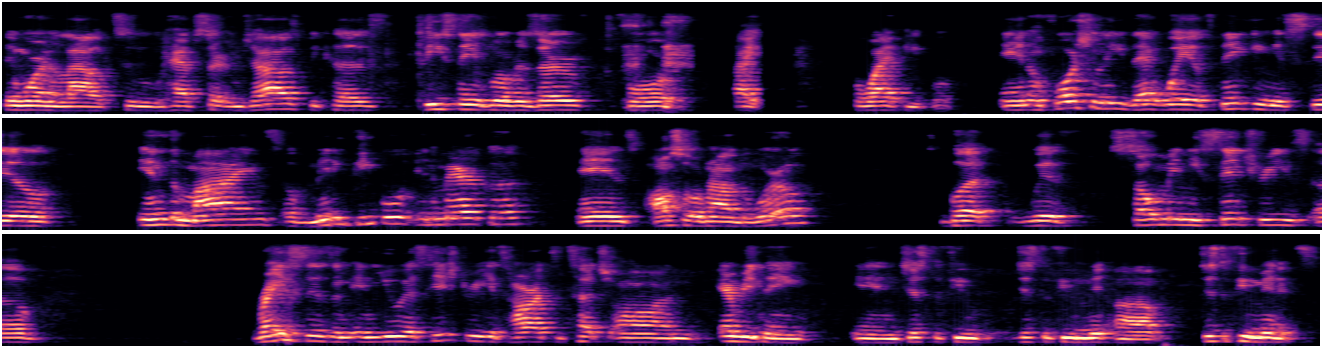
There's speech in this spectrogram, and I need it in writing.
They weren't allowed to have certain jobs because these things were reserved for white for white people. And unfortunately, that way of thinking is still in the minds of many people in America and also around the world. But with so many centuries of racism in U.S. history, it's hard to touch on everything in just a few just a few uh, just a few minutes.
